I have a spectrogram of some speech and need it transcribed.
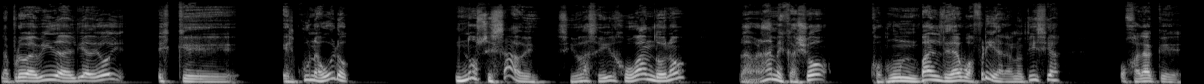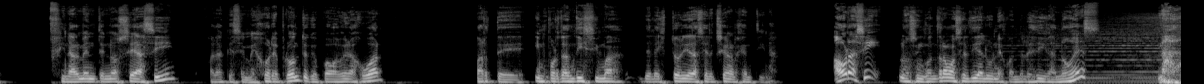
La prueba de vida del día de hoy es que el Kun Agüero no se sabe si va a seguir jugando o no. La verdad me cayó como un balde de agua fría la noticia. Ojalá que finalmente no sea así. Ojalá que se mejore pronto y que pueda volver a jugar. Parte importantísima de la historia de la selección argentina. Ahora sí, nos encontramos el día lunes cuando les diga no es nada.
